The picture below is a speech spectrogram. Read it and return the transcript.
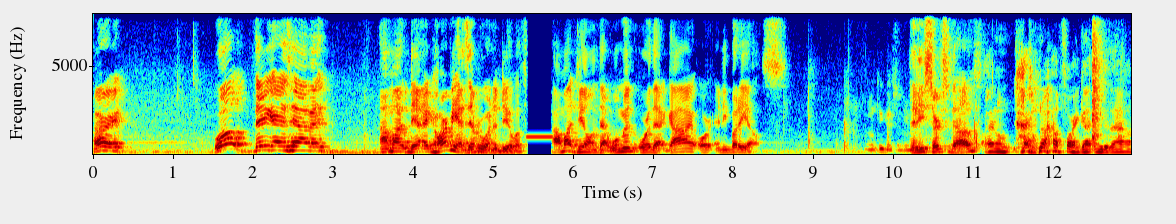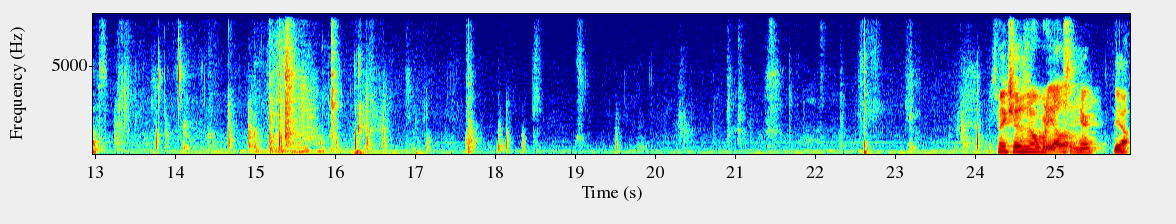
All right. Well, there you guys have it. I'm not. Harvey has everyone to deal with. I'm not dealing with that woman or that guy or anybody else. I don't think there's Did he search the house? I don't. I don't know how far he got into the house. Make sure there's nobody else in here. Yeah.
